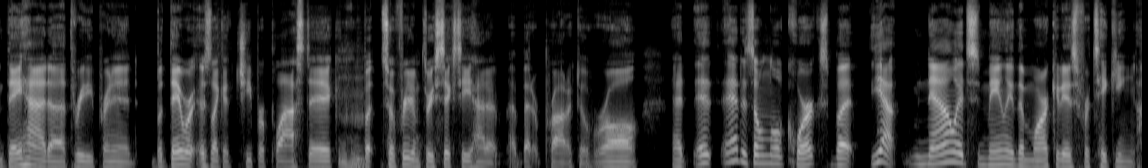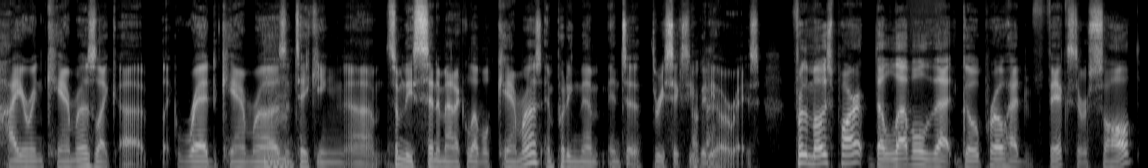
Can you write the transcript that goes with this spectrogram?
they had uh 3d printed but they were it was like a cheaper plastic Mhm. but so freedom 360 had a, a better product overall it, it had its own little quirks but yeah now it's mainly the market is for taking higher end cameras like uh like red cameras Mhm. and taking um, some of these cinematic level cameras and putting them into 360 Okay. video arrays for the most part the level that gopro had fixed or solved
